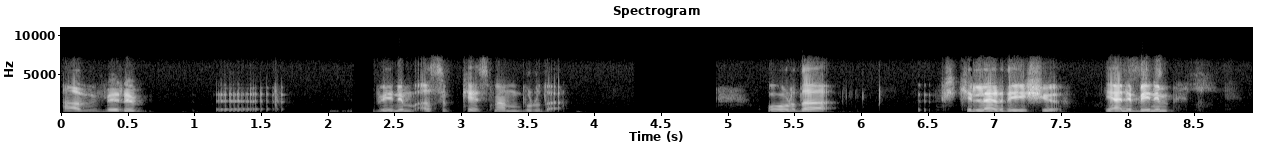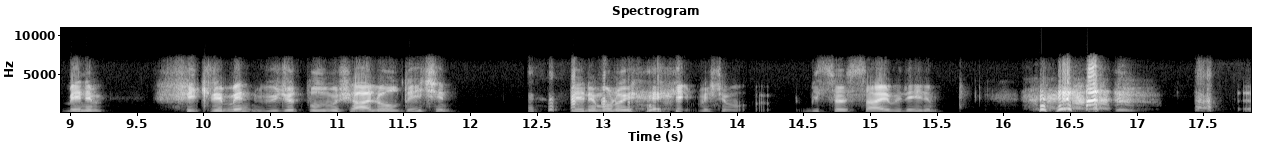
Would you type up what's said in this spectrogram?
Abi benim e, benim asıp kesmem burada. Orada fikirler değişiyor. Yani benim benim fikrimin vücut bulmuş hali olduğu için benim onu benim bir söz sahibi değilim. Ee,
